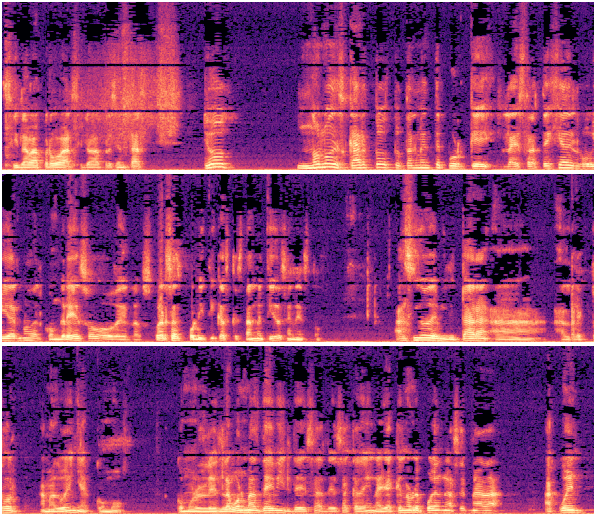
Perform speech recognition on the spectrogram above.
si la va a aprobar, si la va a presentar. Yo no lo descarto totalmente porque la estrategia del gobierno, del Congreso o de las fuerzas políticas que están metidas en esto ha sido debilitar a, al rector, a Madueña, como, como el eslabón más débil de esa, de esa cadena, ya que no le pueden hacer nada a Cuen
